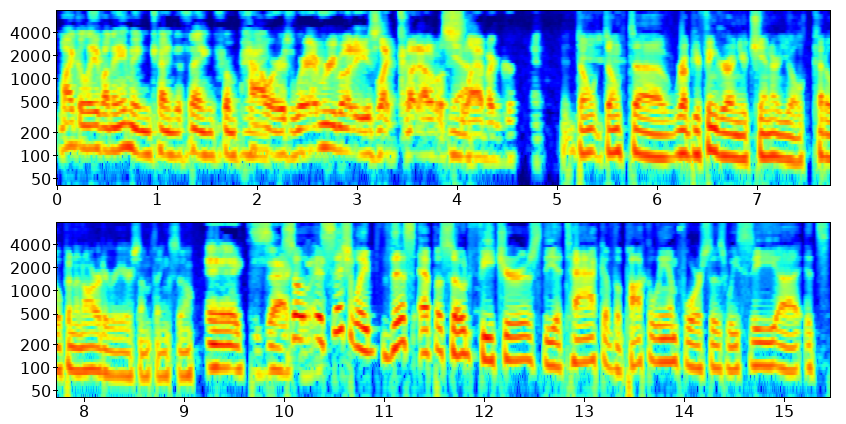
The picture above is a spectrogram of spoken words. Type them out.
Michael Avon Oeming kind of thing from Powers, right. where everybody's like cut out of a yeah. slab of granite. Don't don't uh, rub your finger on your chin, or you'll cut open an artery or something. So exactly. So essentially, this episode features the attack of the Apokoliptian forces. We see uh, it's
